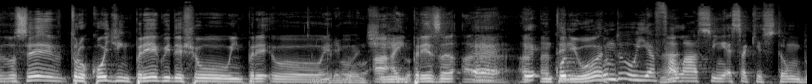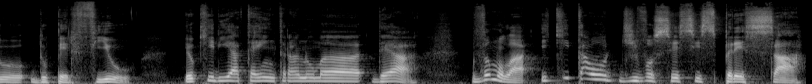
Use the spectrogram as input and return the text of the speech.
você trocou de emprego e deixou o, empre, o, o a, a, empresa a, é, a, anterior? Quando, quando, eu ia né? falar assim, essa questão do, do perfil, eu queria até entrar numa DA. Vamos lá, e que tal de você se expressar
